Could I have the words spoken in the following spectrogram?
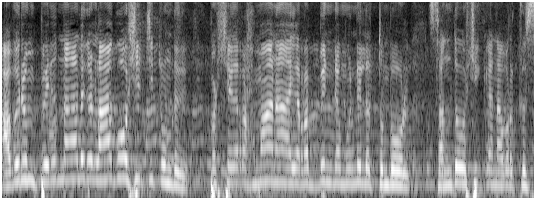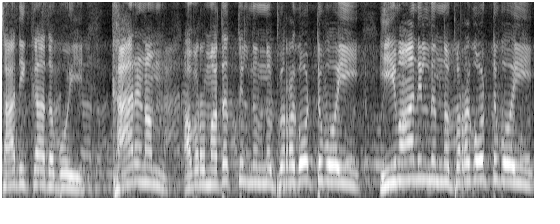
അവരും പെരുന്നാളുകൾ ആഘോഷിച്ചിട്ടുണ്ട്. പക്ഷേ റഹ്മാനായ റബ്ബിന്റെ മുന്നിലെത്തുമ്പോൾ സന്തോഷിക്കാൻ അവർക്ക് സാധിക്കാതെ പോയി. കാരണം അവർ മതത്തിൽ നിന്ന് പിറകോട്ട് പോയി ഈമാനിൽ നിന്ന് പിറകോട്ട് പോയി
